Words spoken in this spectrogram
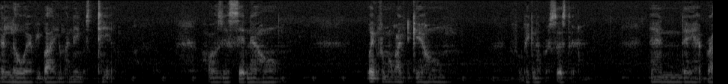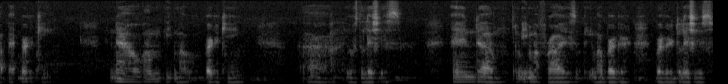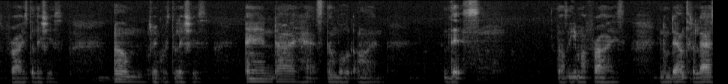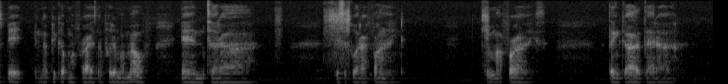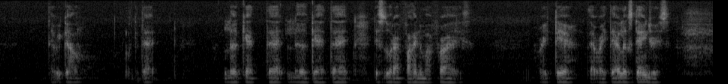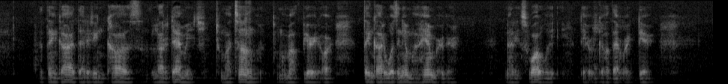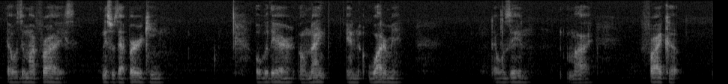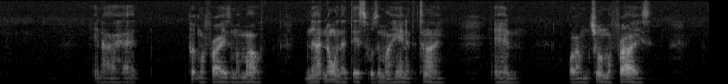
Hello everybody, my name is Tim. I was just sitting at home, waiting for my wife to get home for picking up her sister. And they had brought back Burger King. Now I'm eating my Burger King. Uh, it was delicious. And um, I'm eating my fries, eating my burger. Burger delicious, fries delicious. Um, drink was delicious. And I had stumbled on this. I was eating my fries and I'm down to the last bit and I pick up my fries and I put it in my mouth and ta-da this is what I find in my fries thank God that uh there we go look at that look at that look at that this is what I find in my fries right there that right there looks dangerous I thank God that it didn't cause a lot of damage to my tongue, to my mouth, period. Or thank God it wasn't in my hamburger and I didn't swallow it. There we go, that right there. That was in my fries. And this was at Burger King over there on 9th and Waterman. That was in my fry cup and I had put my fries in my mouth, not knowing that this was in my hand at the time. And while I'm chewing my fries,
